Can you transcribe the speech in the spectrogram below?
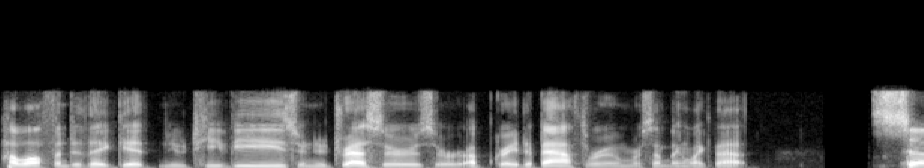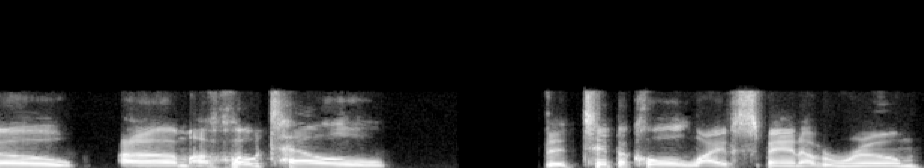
How often do they get new TVs or new dressers or upgrade a bathroom or something like that? So, um, a hotel, the typical lifespan of a room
